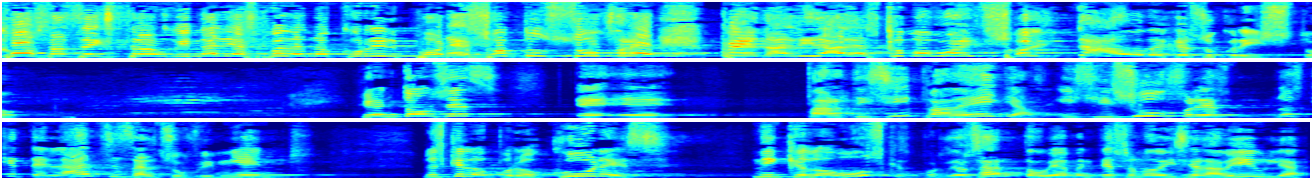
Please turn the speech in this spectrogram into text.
cosas extraordinarias pueden ocurrir por eso tú sufres penalidades como buen soldado de Jesucristo. Y entonces, eh, eh, participa de ellas. Y si sufres, no es que te lances al sufrimiento, no es que lo procures, ni que lo busques, por Dios santo, obviamente eso no dice la Biblia,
